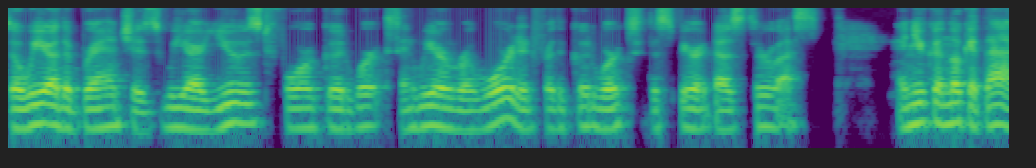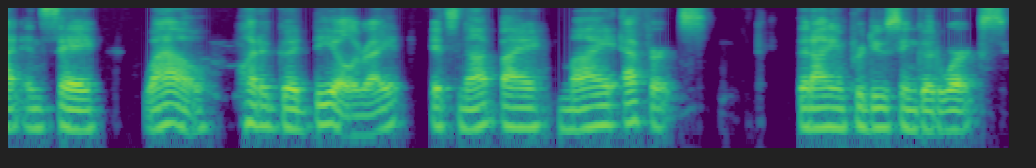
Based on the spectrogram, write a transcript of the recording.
So we are the branches. We are used for good works, and we are rewarded for the good works the Spirit does through us. And you can look at that and say, wow, what a good deal, right? It's not by my efforts that I am producing good works,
